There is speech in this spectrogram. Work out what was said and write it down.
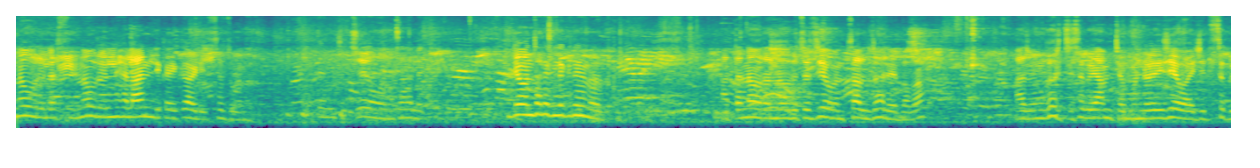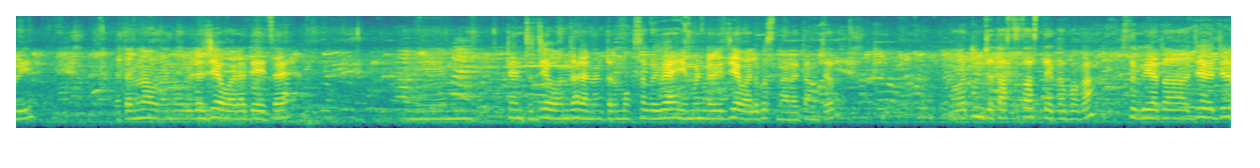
नवरीला नवरीला न्यायला आणली काही गाडी सजवून? त्यांचं जेवण झालं. जेवण झालं की लगेच येणार आता नवरा नवरीचं जेवण चालू झालंय बघा. अजून घरची सगळी आमच्या मंडळी जेवायची सगळी. आता नवरा नवरीला जेवायला द्यायचं आहे आणि त्यांचं जेवण झाल्यानंतर मग सगळी व्याही मंडळी जेवायला बसणार आहेत आमच्यात. बघा तुमच्यात असंच असते का बघा? सगळी आता जे जे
